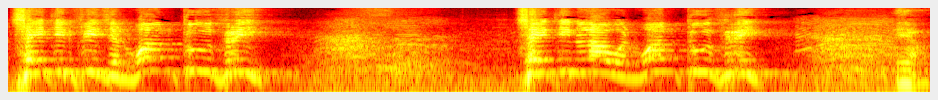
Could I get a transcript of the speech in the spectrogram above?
Say it in Fijian. One, two, three. Lies. Say it in Lawan. One, two, three. Yeah.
